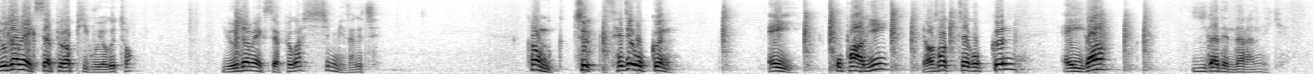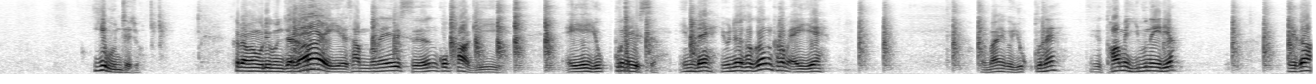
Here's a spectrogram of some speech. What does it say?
요 점의 x좌표가 b고요. 그쵸? 요 점의 x좌표가 c입니다. 그치? 그럼 즉 세제곱근 a 곱하기 6제곱근 a가 2가 된다는 얘기예요. 이게 문제죠. 그러면 우리 문제가 a의 3분의 1승 곱하기 a의 6분의 1승인데 이 녀석은 그럼 a의 얼마야 이거 6분의 이거 더하면 2분의 1이야? 얘가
